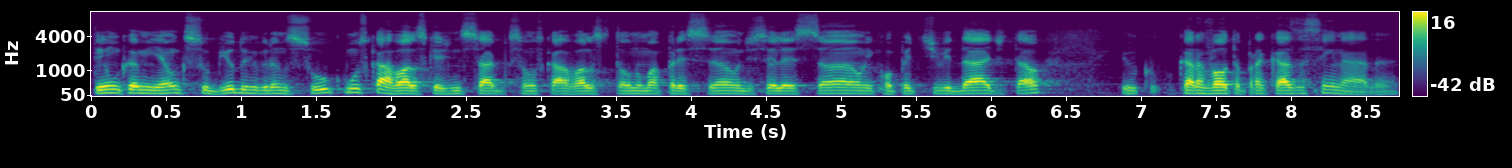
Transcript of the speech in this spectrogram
tem um caminhão que subiu do Rio Grande do Sul com os cavalos que a gente sabe que são os cavalos que estão numa pressão de seleção e competitividade e tal, e o cara volta para casa sem nada. Né?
